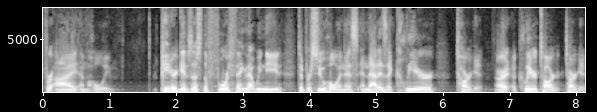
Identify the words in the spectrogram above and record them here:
for I am holy. Peter gives us the fourth thing that we need to pursue holiness, and that is a clear target. All right, a clear tar- target.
